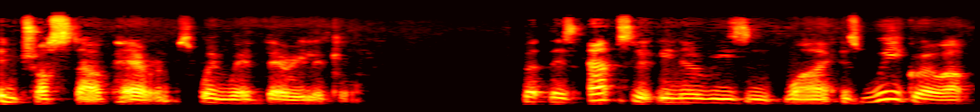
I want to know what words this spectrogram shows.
entrust our parents when we're very little. But there's absolutely no reason why, as we grow up,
